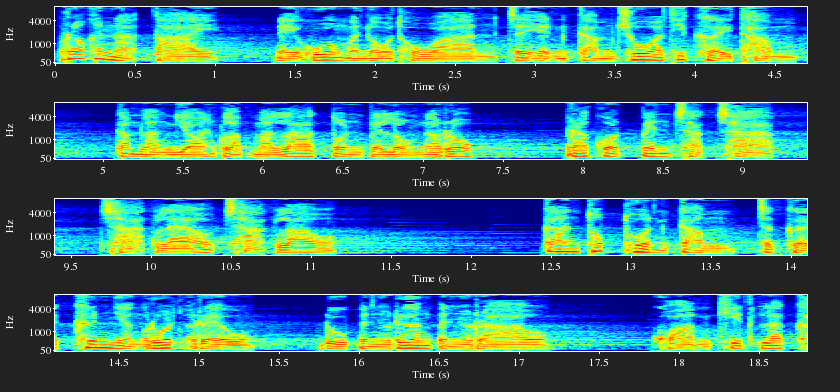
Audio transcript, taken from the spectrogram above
เพราะขณะตายในห้วงมโนทวารจะเห็นกรรมชั่วที่เคยทำกำลังย้อนกลับมาลากตนไปลงนรก ปรากฏเป็นฉากฉาก ฉากแล้วฉากเล่า การทบทวนกรรมจะเกิดขึ้นอย่างรวดเร็ว ดูเป็นเรื่องเป็นราว ความคิดและค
